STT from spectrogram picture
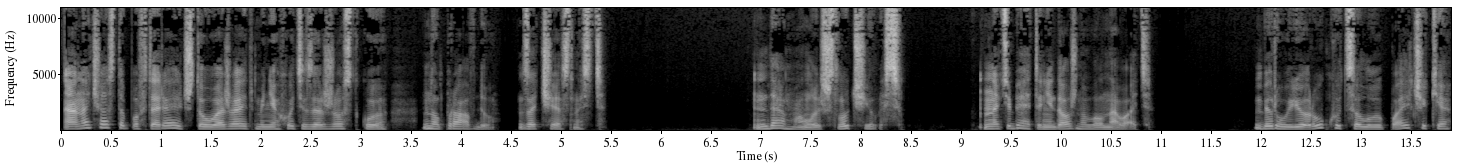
Она часто повторяет, что уважает меня хоть и за жесткую, но правду, за честность. «Да, малыш, случилось. Но тебя это не должно волновать». Беру ее руку, целую пальчики,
